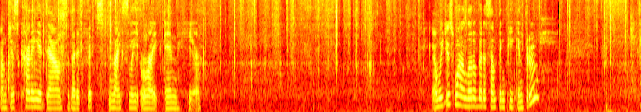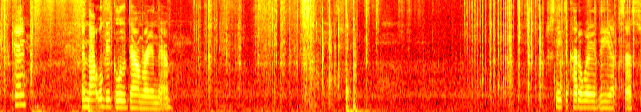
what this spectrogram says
I'm just cutting it down so that it fits nicely right in here. And we just want a little bit of something peeking through. Okay. And that will get glued down right in there. Just need to cut away the excess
